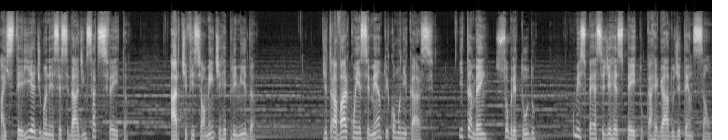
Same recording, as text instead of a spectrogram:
a histeria de uma necessidade insatisfeita, artificialmente reprimida, de travar conhecimento e comunicar-se, e também, sobretudo, uma espécie de respeito carregado de tensão.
